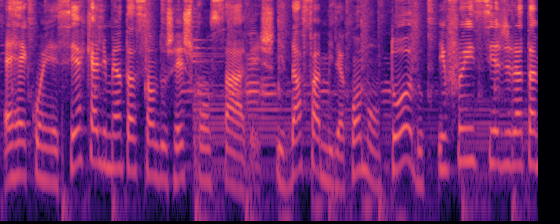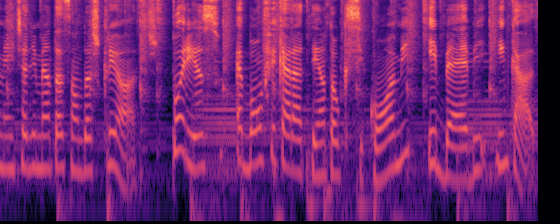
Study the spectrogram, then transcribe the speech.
é reconhecer que a alimentação dos responsáveis e da família como um todo influencia diretamente a alimentação das crianças. Por isso, é bom ficar atento ao que se come e bebe em casa.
